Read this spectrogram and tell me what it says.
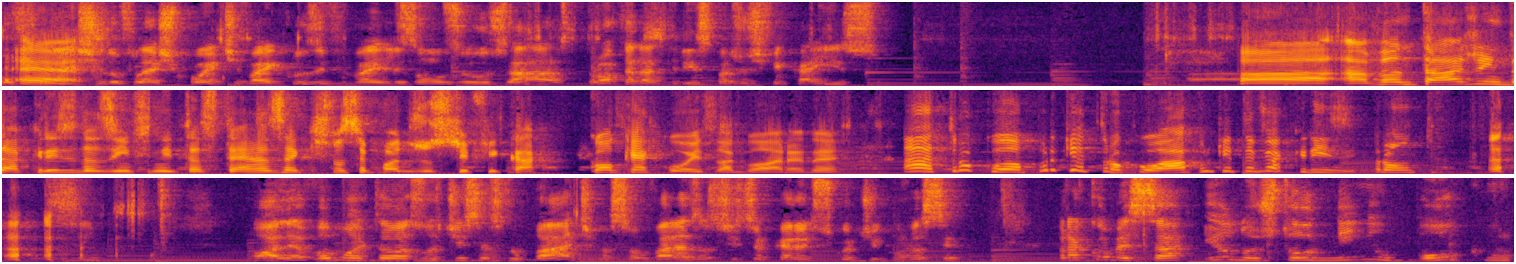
é. Flash do Flashpoint vai, inclusive, vai, eles vão usar a troca da atriz para justificar isso. A, a vantagem da crise das infinitas terras é que você pode justificar qualquer coisa agora, né? Ah, trocou. Por que trocou? Ah, porque teve a crise. Pronto. Sim. Olha, vamos então às notícias do Batman. São várias notícias que eu quero discutir com você. Para começar, eu não estou nem um pouco,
